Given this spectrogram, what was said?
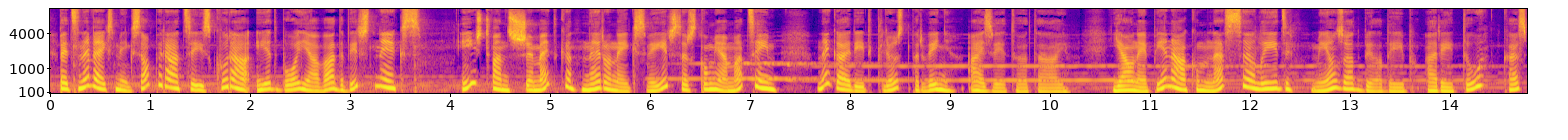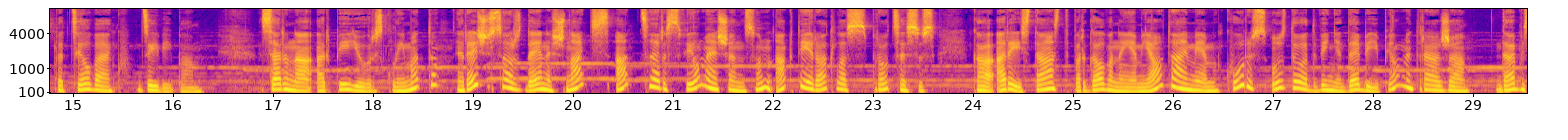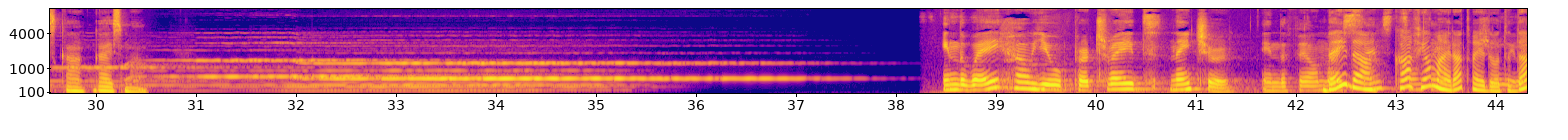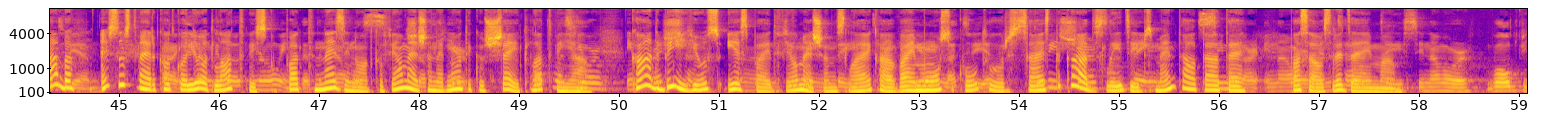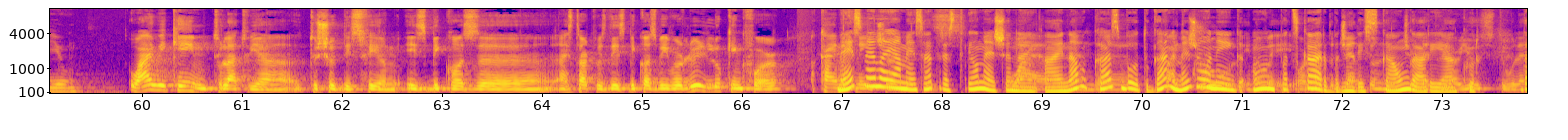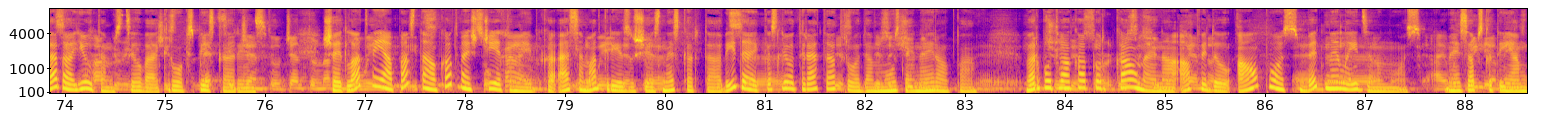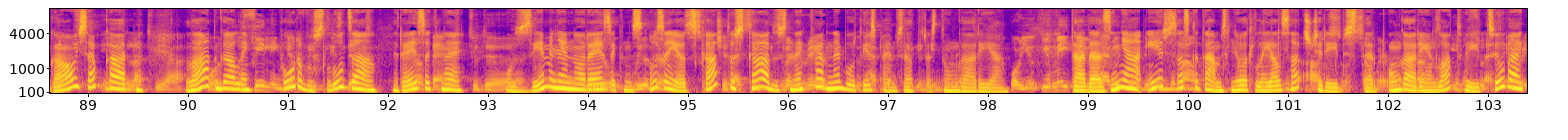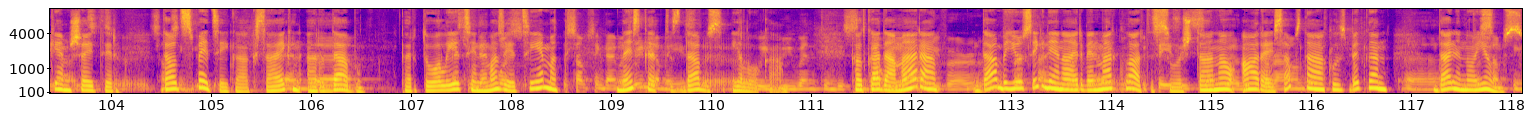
Pēc neveiksmīgas operācijas, kurā iet bojā vada virsnieks, Īštvans Šemetka, nerunīgs vīrs ar skumjām acīm, negaidīti kļūst par viņa aizvietotāju. Jaunie pienākumi nes līdzi milzu atbildību, arī to, kas par cilvēku dzīvībām. Sarunā ar Pījūras klimatu režisors Dēnes Šnaķis atceras filmēšanas un aktieru atlases procesus, kā arī stāsta par galvenajiem jautājumiem, kurus uzdod viņa debija filmetrāžā Dabiskā gaismā. In the way how you portrayed nature Veidā, kā filmā ir atveidota daba, es uztvēru kaut ko ļoti latvisku, pat nezinot, ka filmēšana ir notikusi šeit, Latvijā. Kāda bija jūsu iespaida filmēšanas laikā, vai mūsu kultūras saista kādas līdzības mentalitātē, pasaules redzējumā? Why we came to Latvia to shoot this film is because uh, I start with this because we were really looking for Mēs vēlējāmies atrast filmēšanai ainavu, kas uh, būtu gan mežonīga un pat skarba, nevis kā Ungārijā, kur dabā jūtams cilvēku rokas pieskāriens. Šeit Latvijā pastāv kaut vai šķietamība, ka esam atgriezušies neskartā vidē, kas ļoti reti atrodam mūsdienu Eiropā. Varbūt vēl kaut kur kalnēnā apvidū Alpos, bet ne līdzenumos. Mēs apskatījām gaujas apkārtni, Lātgali, Purvus, Ludzā, Reizeknē, uz ziemeļiem no Reizeknes, uzejot skatus, kādus nekad nebūtu iespējams atrast Ungārijā. Tādā ziņā ir saskatāms ļoti lielas atšķirības starp Ungāriju un Latviju. Cilvēkiem šeit ir daudz spēcīgāka saikne ar dabu. Par to liecina mazie ciemati, neskartas dabas ielokā. Kaut kādā mērā daba jūsu ikdienā ir vienmēr klātesoša. Tā nav ārējais apstākļus, bet gan daļa no jums.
